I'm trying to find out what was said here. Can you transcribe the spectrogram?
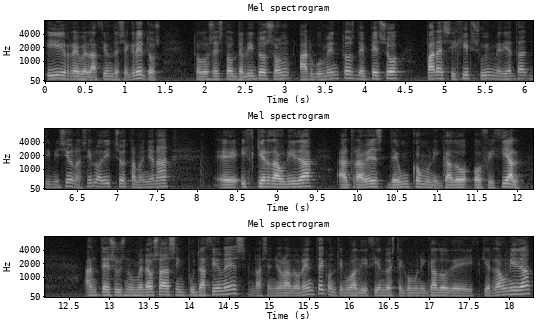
y revelación de secretos. Todos estos delitos son argumentos de peso para exigir su inmediata dimisión. Así lo ha dicho esta mañana eh, Izquierda Unida a través de un comunicado oficial. Ante sus numerosas imputaciones, la señora Lorente continúa diciendo este comunicado de Izquierda Unida,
